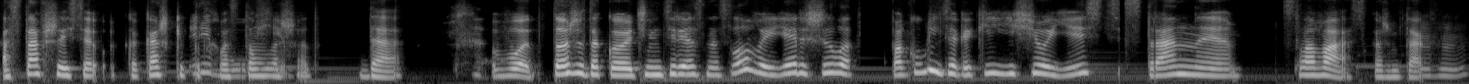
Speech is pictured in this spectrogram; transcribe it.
оставшиеся какашки под хвостом Беребухи. лошад. Да. Вот, тоже такое очень интересное слово, и я решила погуглить, а какие еще есть странные слова, скажем так, Мгм.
